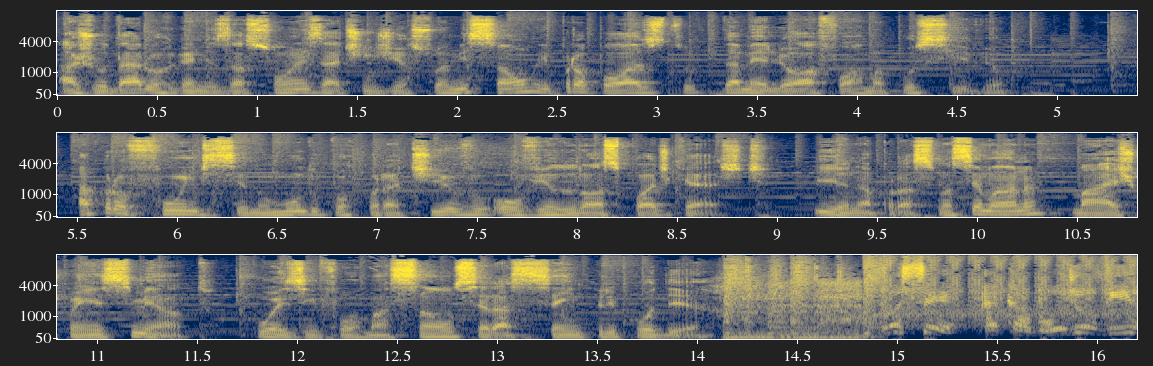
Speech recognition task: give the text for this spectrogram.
ajudar organizações a atingir sua missão e propósito da melhor forma possível. Aprofunde-se no mundo corporativo ouvindo nosso podcast. E na próxima semana, mais conhecimento, pois informação será sempre poder. Você acabou de ouvir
